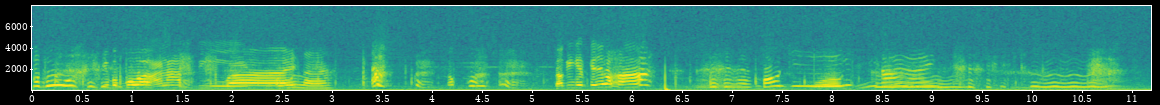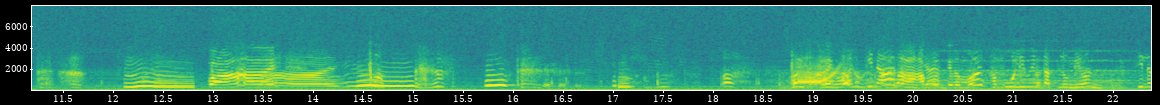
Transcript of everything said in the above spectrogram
Babu! Sige, babuha. Palapsi. Bye. Wala. Ako. Mag-ingat kayo, ha? Pogi! Hi! Bye. Hoy, Sarah, anong ginagawa mo dyan? ka naman. Habulin mo yung tatlong yun. Sila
